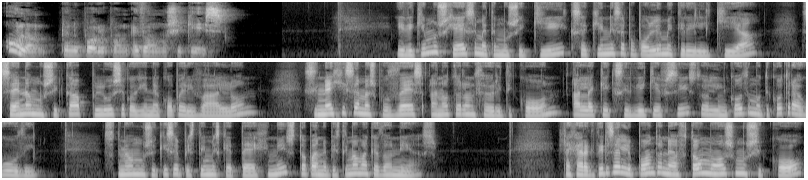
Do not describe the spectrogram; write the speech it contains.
όλων των υπόλοιπων ειδών μουσικής; Η δική μου σχέση με τη μουσική ξεκίνησε από πολύ μικρή ηλικία, σε ένα μουσικά πλούσιο οικογενειακό περιβάλλον, συνέχισε με σπουδές ανώτερων θεωρητικών, αλλά και εξειδίκευση στο ελληνικό δημοτικό τραγούδι, στο Τμήμα Μουσικής Επιστήμης και Τέχνης, στο Πανεπιστήμιο Μακεδονίας. Θα χαρακτήριζα λοιπόν τον εαυτό μου ως μουσικό,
